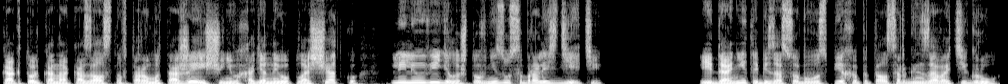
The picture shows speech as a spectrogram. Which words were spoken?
Как только она оказалась на втором этаже, еще не выходя на его площадку, Лили увидела, что внизу собрались дети. И Данита без особого успеха пытался организовать игру.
